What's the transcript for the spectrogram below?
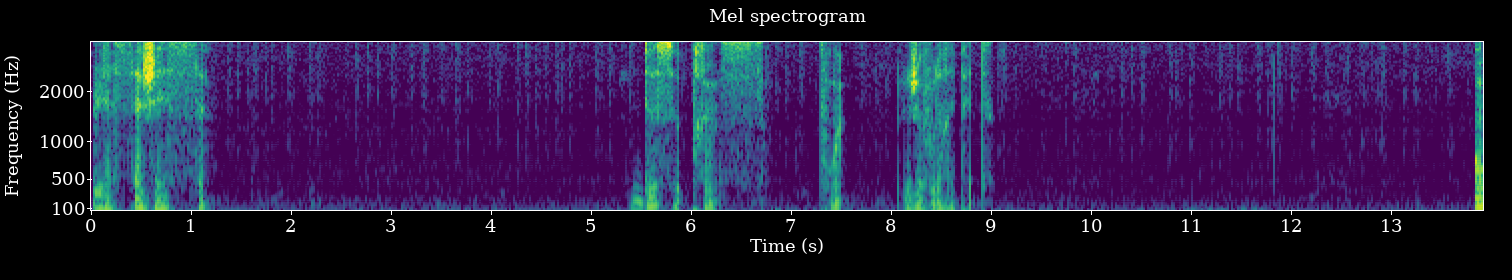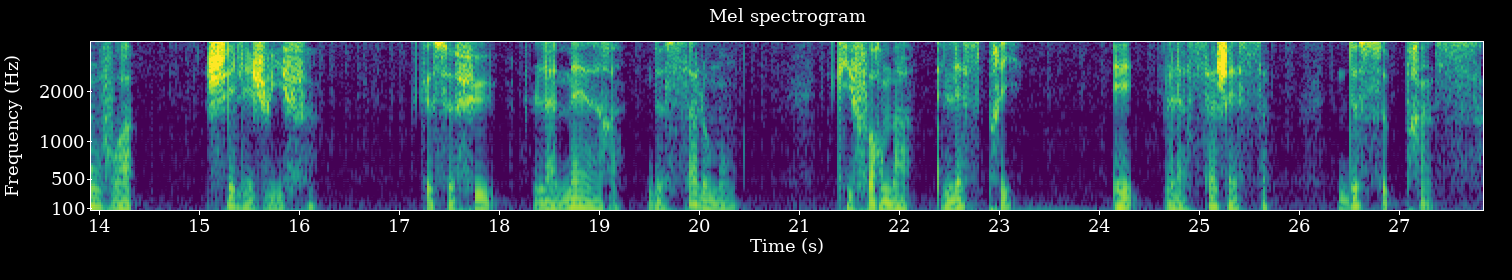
la sagesse de ce prince. Point. Je vous le répète. On voit chez les Juifs que ce fut la mère de Salomon qui forma l'esprit et la sagesse de ce prince.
